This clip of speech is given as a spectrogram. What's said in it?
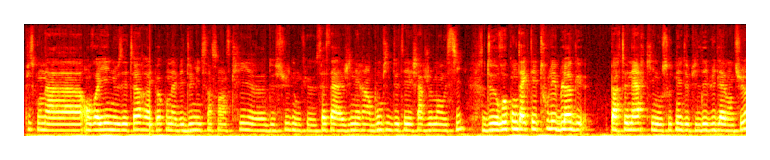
puisqu'on a envoyé une newsletter. À l'époque, on avait 2500 inscrits euh, dessus, donc euh, ça, ça a généré un bon pic de téléchargement aussi. De recontacter tous les blogs partenaires qui nous soutenaient depuis le début de l'aventure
